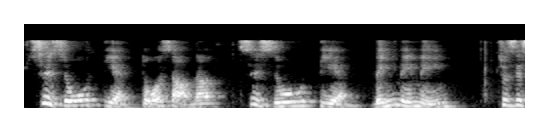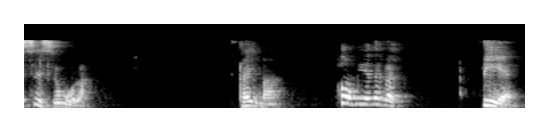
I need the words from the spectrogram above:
四十五点多少呢？四十五点零零零就是四十五了，可以吗？后面那个点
